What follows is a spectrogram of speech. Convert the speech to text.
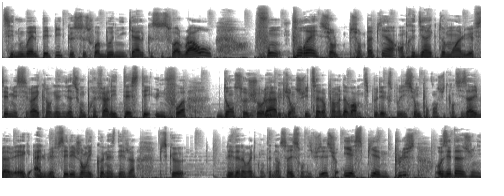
ces nouvelles pépites, que ce soit Bonical, que ce soit Raoul, font, pourraient sur le, sur le papier hein, entrer directement à l'UFC, mais c'est vrai que l'organisation préfère les tester une fois dans ce show-là, puis ensuite ça leur permet d'avoir un petit peu d'exposition pour qu'ensuite quand ils arrivent à l'UFC, les gens les connaissent déjà, puisque les Dana White Contender Series sont diffusés sur ESPN Plus aux États-Unis.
